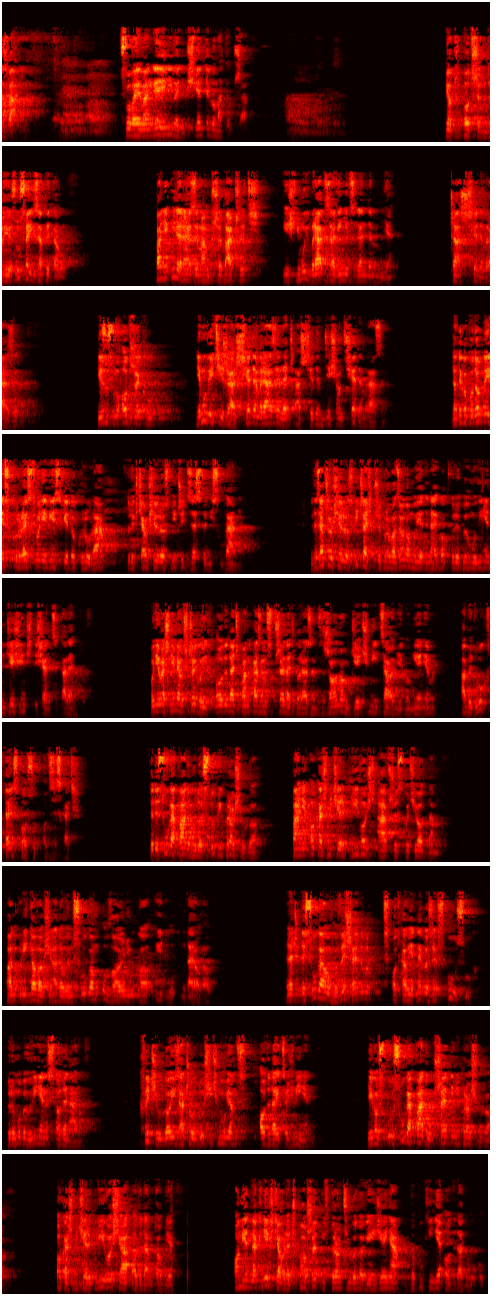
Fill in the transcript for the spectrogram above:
Pan z wami. Słowa Ewangelii według świętego Mateusza. Piotr podszedł do Jezusa i zapytał, Panie, ile razy mam przebaczyć, jeśli mój brat zawini względem mnie? Czy aż siedem razy? Jezus mu odrzekł, nie mówię ci, że aż siedem razy, lecz aż siedemdziesiąt siedem razy. Dlatego podobne jest Królestwo Niebieskie do króla, który chciał się rozliczyć ze swymi sługami. Gdy zaczął się rozliczać, przyprowadzono mu jednego, który był mu winien dziesięć tysięcy talentów. Ponieważ nie miał z czego ich oddać, Pan kazał sprzedać go razem z żoną, dziećmi i całym jego mieniem, aby dług w ten sposób odzyskać. Wtedy sługa padł mu do stóp i prosił go, Panie, okaż mi cierpliwość, a wszystko Ci oddam. Pan ulitował się nad owym sługą, uwolnił go i dług mu darował. Lecz gdy sługa ów wyszedł, spotkał jednego ze współsług, który mu był winien sto denarów. Chwycił go i zaczął dusić, mówiąc, oddaj coś winien. Jego współsługa padł przed nim i prosił go, okaż mi cierpliwość, a oddam tobie. On jednak nie chciał, lecz poszedł i wtrącił go do więzienia, dopóki nie odda długu.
